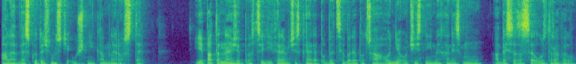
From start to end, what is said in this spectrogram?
ale ve skutečnosti už nikam neroste. Je patrné, že prostředí firm v České republice bude potřeba hodně očistných mechanismů, aby se zase uzdravilo,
